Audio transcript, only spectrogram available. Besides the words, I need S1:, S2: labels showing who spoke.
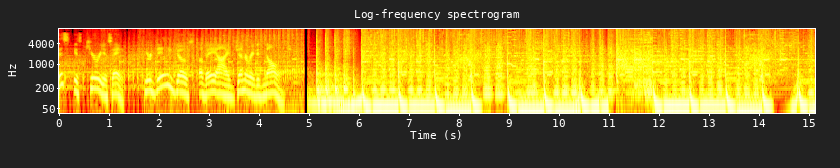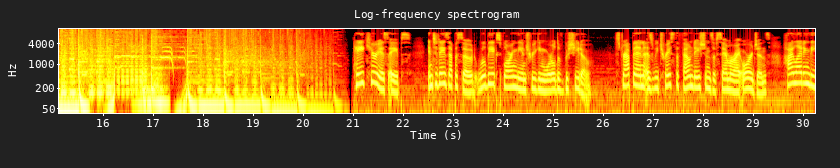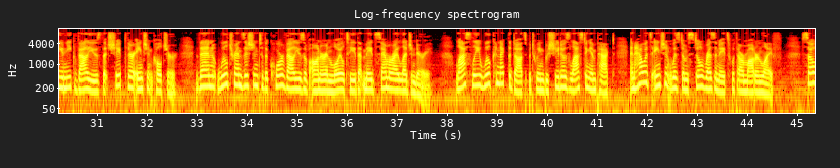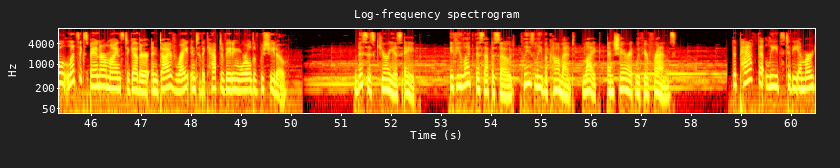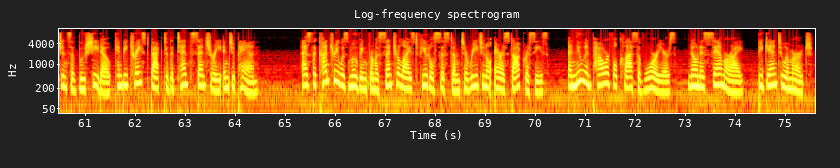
S1: This is Curious Ape, your daily dose of AI generated knowledge.
S2: Hey Curious Apes! In today's episode, we'll be exploring the intriguing world of Bushido. Strap in as we trace the foundations of samurai origins, highlighting the unique values that shaped their ancient culture. Then, we'll transition to the core values of honor and loyalty that made samurai legendary. Lastly, we'll connect the dots between Bushido's lasting impact and how its ancient wisdom still resonates with our modern life. So, let's expand our minds together and dive right into the captivating world of Bushido.
S3: This is Curious Ape. If you like this episode, please leave a comment, like, and share it with your friends.
S4: The path that leads to the emergence of Bushido can be traced back to the 10th century in Japan. As the country was moving from a centralized feudal system to regional aristocracies, a new and powerful class of warriors, known as samurai, began to emerge.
